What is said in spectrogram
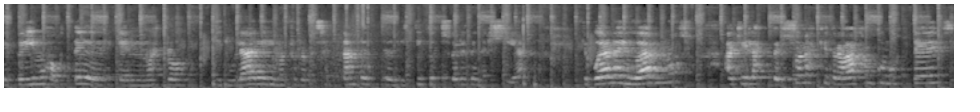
les pedimos a ustedes, en nuestros titulares y nuestros representantes de distintos sectores de energía, que puedan ayudarnos a que las personas que trabajan con ustedes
